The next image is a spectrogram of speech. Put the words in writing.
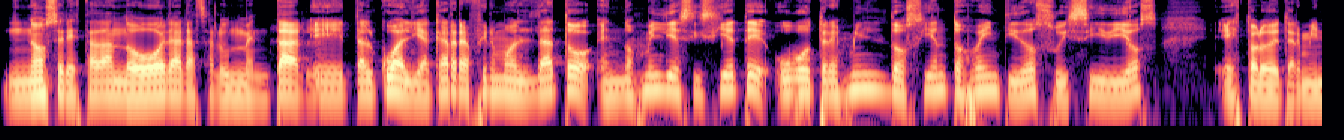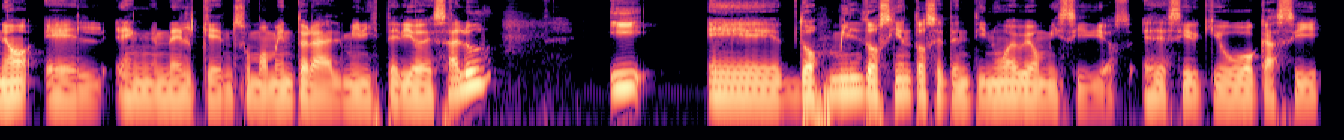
no se le está dando bola a la salud mental. Eh, tal cual, y acá reafirmo el dato, en 2017 hubo 3.222 suicidios, esto lo determinó el, en el que en su momento era el Ministerio de Salud, y 2.279 eh, homicidios, es decir, que hubo casi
